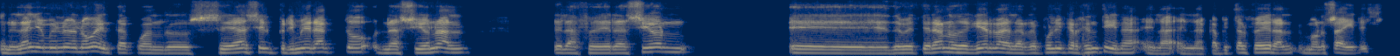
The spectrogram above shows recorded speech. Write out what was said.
en el año 1990, cuando se hace el primer acto nacional de la Federación eh, de Veteranos de Guerra de la República Argentina, en la, capital federal, en Buenos Aires,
